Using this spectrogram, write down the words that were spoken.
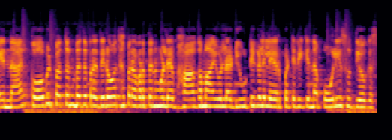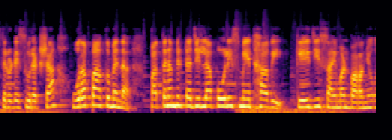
എന്നാൽ കോവിഡ് പത്തൊൻപത് പ്രതിരോധ പ്രവർത്തനങ്ങളുടെ ഭാഗമായുള്ള ഡ്യൂട്ടികളിൽ ഏർപ്പെട്ടിരിക്കുന്ന പോലീസ് ഉദ്യോഗസ്ഥരുടെ സുരക്ഷ ഉറപ്പാക്കുമെന്ന് പത്തനംതിട്ട ജില്ലാ പോലീസ് മേധാവി കെ ജി സൈമൺ പറഞ്ഞു.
